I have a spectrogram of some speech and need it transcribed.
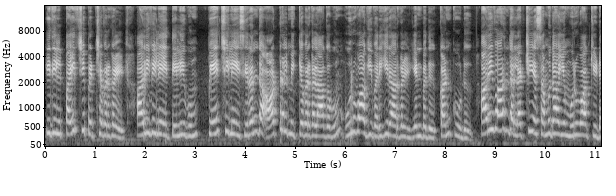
இதில் பயிற்சி பெற்றவர்கள் அறிவிலே தெளிவும் பேச்சிலே சிறந்த ஆற்றல் மிக்கவர்களாகவும் உருவாகி வருகிறார்கள் என்பது கண்கூடு. அறிவார்ந்த லட்சிய சமுதாயம் உருவாக்கிட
